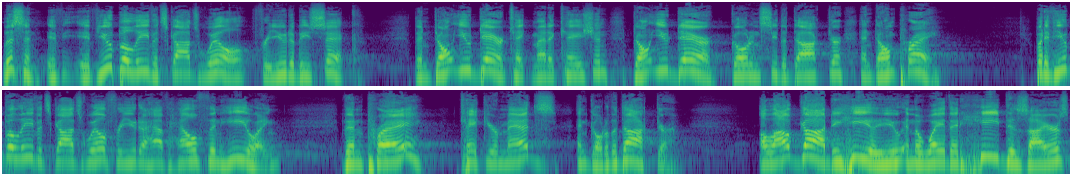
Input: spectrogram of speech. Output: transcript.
Listen, if, if you believe it's God's will for you to be sick, then don't you dare take medication. Don't you dare go and see the doctor, and don't pray. But if you believe it's God's will for you to have health and healing, then pray, take your meds, and go to the doctor. Allow God to heal you in the way that He desires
